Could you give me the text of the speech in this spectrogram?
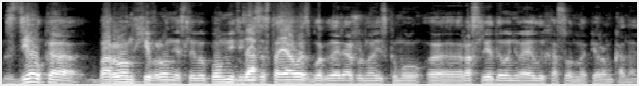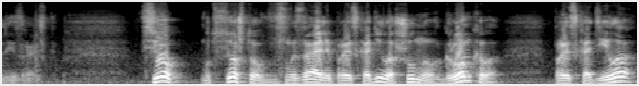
Сделка Барон Хеврон, если вы помните, да. не состоялась благодаря журналистскому расследованию Айлы Хасон на Первом канале израильском все, вот все, что в Израиле происходило, шумного, громкого, происходило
